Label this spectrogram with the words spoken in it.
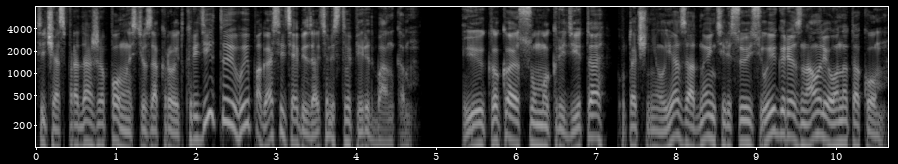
Сейчас продажа полностью закроет кредит, и вы погасите обязательства перед банком». «И какая сумма кредита?» – уточнил я, заодно интересуясь у Игоря, знал ли он о таком.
